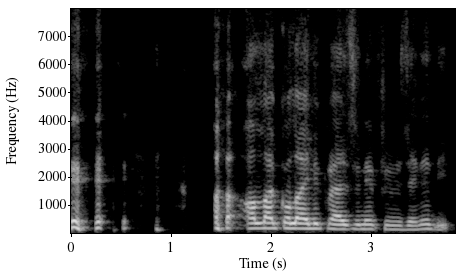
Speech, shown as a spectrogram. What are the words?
Allah kolaylık versin hepimize ne diyeyim.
